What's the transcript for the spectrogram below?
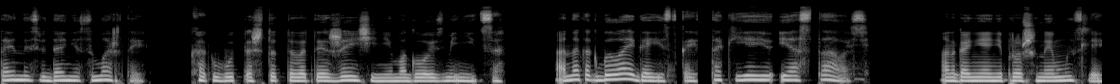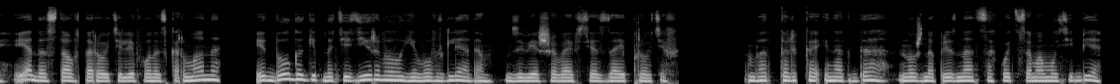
тайное свидание с Мартой, как будто что-то в этой женщине могло измениться. Она как была эгоисткой, так ею и осталась. Отгоняя непрошенные мысли, я достал второй телефон из кармана и долго гипнотизировал его взглядом, взвешивая все «за» и «против». Вот только иногда нужно признаться хоть самому себе,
